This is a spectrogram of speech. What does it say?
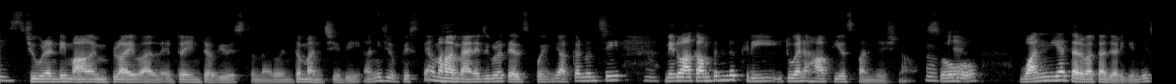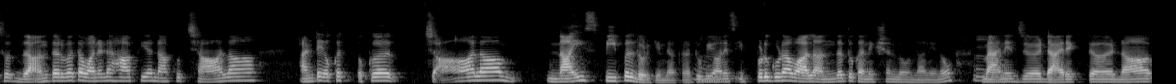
చూడండి మా ఎంప్లాయీ వాళ్ళు ఎట్లా ఇంటర్వ్యూ ఇస్తున్నారు? ఎంత మంచిది అని చూపిస్తే మా మేనేజర్ కూడా తెలిసిపోయింది. అక్కడ నుంచి Hmm. నేను ఆ కంపెనీలో three two and half years పనిచేసిన. సో. వన్ ఇయర్ తర్వాత జరిగింది. సో దాని తర్వాత వన్ అండ్ హాఫ్ ఇయర్ నాకు చాలా అంటే ఒక ఒక చాలా నైస్ పీపుల్ దొరికింది అక్కడ టు బి Hmm. ఆనెస్ట్. ఇప్పుడు కూడా వాళ్ళ అందరితో కనెక్షన్లో ఉన్నా నేను. మేనేజర్ డైరెక్టర్ నా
